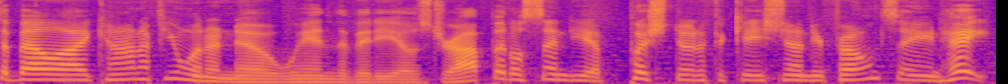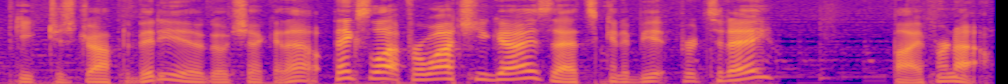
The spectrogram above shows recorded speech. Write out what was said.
the bell icon if you want to know when the videos drop. It'll send you a push notification on your phone saying, hey, Geek just dropped a video, go check it out. Thanks a lot for watching, you guys. That's going to be it for today. Bye for now.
